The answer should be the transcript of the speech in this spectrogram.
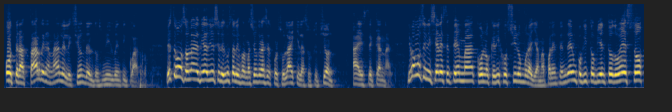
o tratar de ganar la elección del 2024. De esto vamos a hablar el día de hoy. Si les gusta la información, gracias por su like y la suscripción a este canal. Y vamos a iniciar este tema con lo que dijo Ciro Murayama para entender un poquito bien todo esto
